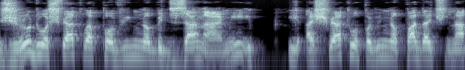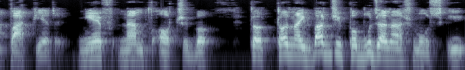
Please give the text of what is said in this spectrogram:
źródło światła powinno być za nami, a światło powinno padać na papier, nie w, nam w oczy, bo to, to najbardziej pobudza nasz mózg i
